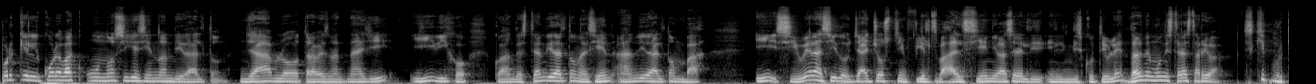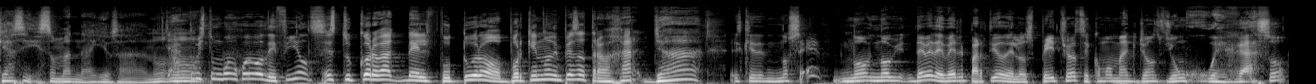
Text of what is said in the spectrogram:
Porque el quarterback 1 sigue siendo Andy Dalton. Ya habló otra vez Matt Nagy y dijo, cuando esté Andy Dalton al 100, Andy Dalton va. Y si hubiera sido ya Justin Fields va al 100 y va a ser el, indiscutible, Darnell Mooney estaría hasta arriba. Es que ¿por qué hace eso Matt Nagy? O sea, no. Ya tuviste un buen juego de Fields. Es tu coreback del futuro. ¿Por qué no le empiezas a trabajar ya? Es que no sé. No, no debe de ver el partido de los Patriots de cómo Mac Jones dio un juegazo.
